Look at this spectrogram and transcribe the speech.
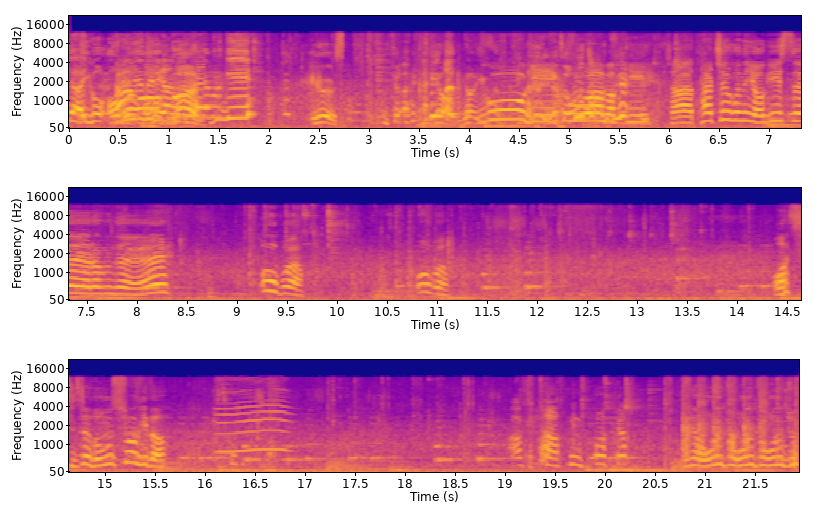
야 이거 어린애들이 하는 해부르기. 고기 구워 먹기 자 탈출구는 여기 있어요 여러분들. 오 뭐야 오 뭐야 와 진짜 너무 추억이다. 앞에 안 보여. 그냥 오른쪽 오른쪽 오른쪽.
